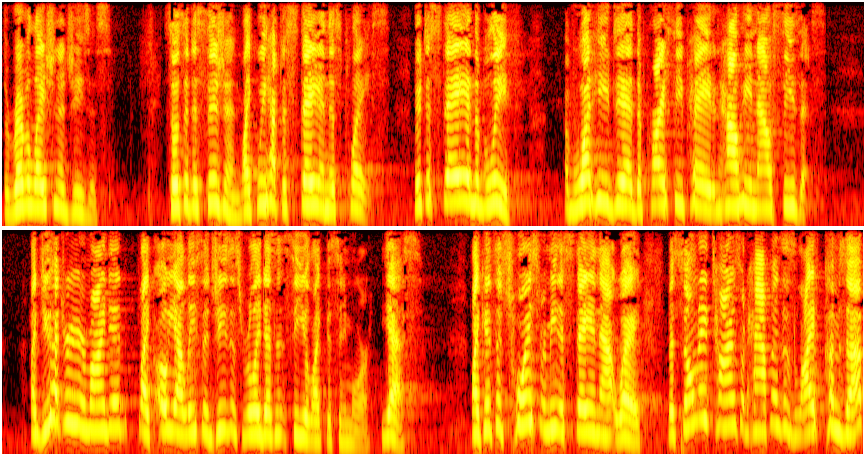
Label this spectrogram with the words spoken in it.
The revelation of Jesus. So it's a decision. Like we have to stay in this place. We have to stay in the belief of what he did, the price he paid, and how he now sees us. Like, do you have to be reminded, like, oh yeah, Lisa, Jesus really doesn't see you like this anymore? Yes. Like, it's a choice for me to stay in that way. But so many times what happens is life comes up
